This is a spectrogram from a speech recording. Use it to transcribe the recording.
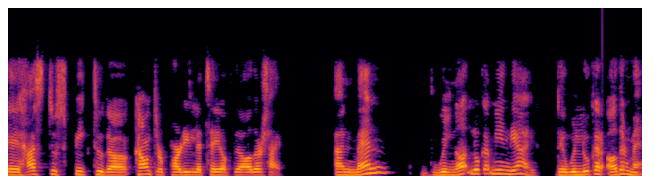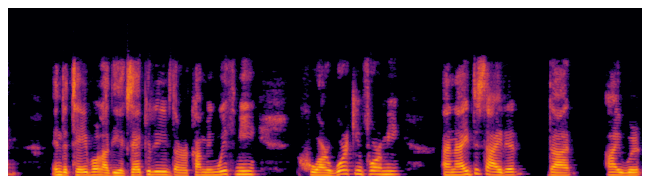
uh, has to speak to the counterparty, let's say, of the other side. And men will not look at me in the eye. They will look at other men in the table, at the executives that are coming with me, who are working for me. And I decided that I would,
